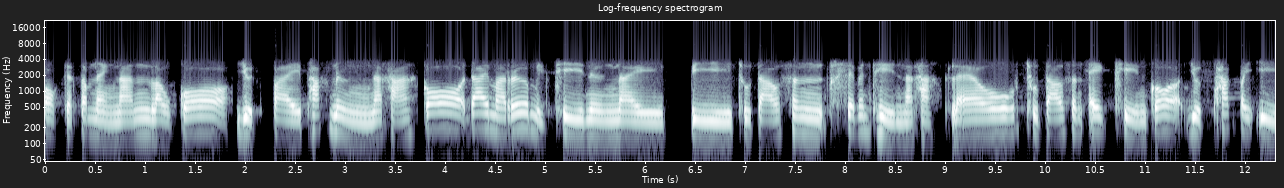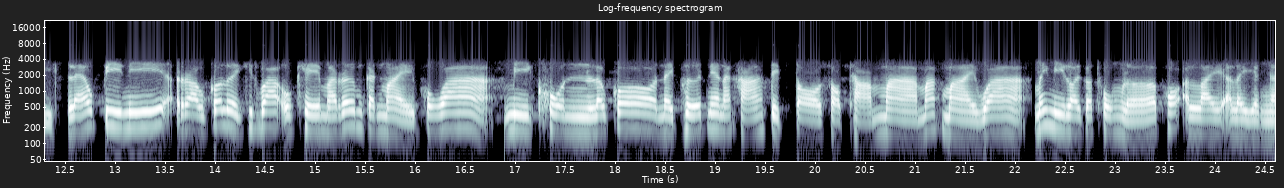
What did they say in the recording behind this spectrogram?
ออกจากตำแหน่งนั้นเราก็หยุดไปพักหนึ่งนะคะ ก็ได้มาเริ่มอีกทีหนึ่งใน ปี 2017 นะคะ แล้ว 2018 ก็หยุดพักไปอีก แล้วปีนี้เราก็เลยคิดว่าโอเคมาเริ่มกันใหม่ เพราะว่ามีคนแล้วก็ในเพิร์ดเนี่ยนะคะ ติดต่อสอบถามมามากมายว่าไม่มีลอยกระทงเหรอ เพราะอะไรอะไรยังไง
